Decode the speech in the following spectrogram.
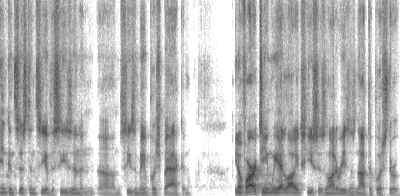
inconsistency of the season and um, season being pushed back and you know for our team we had a lot of excuses and a lot of reasons not to push through.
